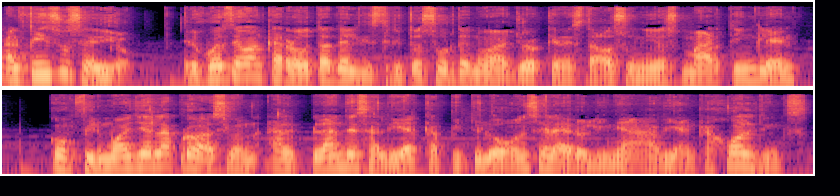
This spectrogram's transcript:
Al fin sucedió. El juez de bancarrotas del Distrito Sur de Nueva York en Estados Unidos, Martin Glenn, confirmó ayer la aprobación al plan de salida del capítulo 11 de la aerolínea Avianca Holdings.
